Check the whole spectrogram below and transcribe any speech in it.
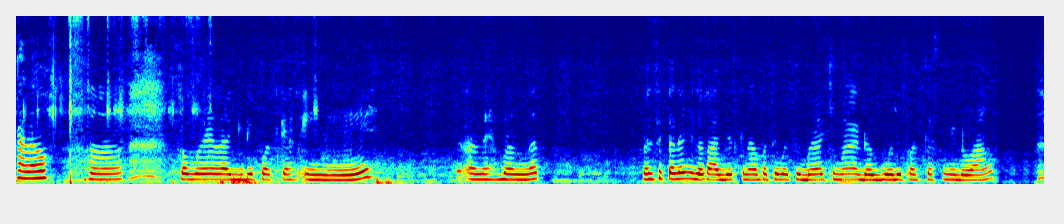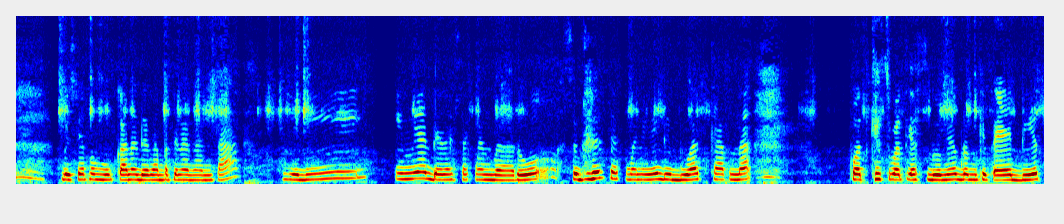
Halo, kembali lagi di podcast ini. Aneh banget. Pasti kalian juga kaget kenapa tiba-tiba cuma ada gue di podcast ini doang. Biasanya pembukaan ada Rampatin Ananta. Jadi ini adalah segmen baru. Sebenarnya segmen ini dibuat karena podcast-podcast sebelumnya belum kita edit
